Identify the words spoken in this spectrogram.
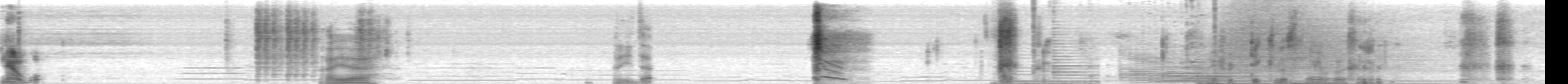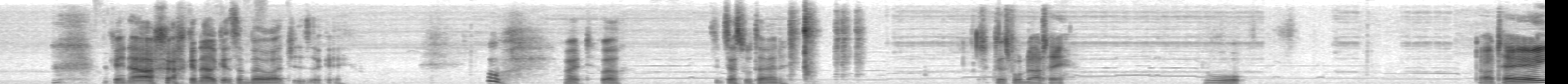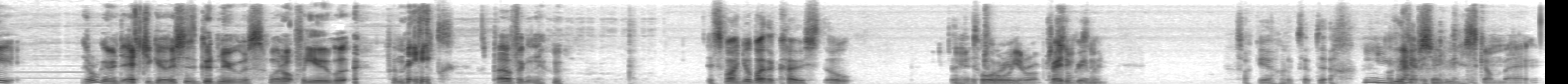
Now what? I uh, ridiculous thing I've ever seen. Okay, now I can now get some bow archers. Okay. Whew. Right. Well, successful turn. Successful Date. Oh. Date! They're all going to Echigo. This is good news. Well, not for you, but for me. It's perfect news. It's fine. You're by the coast. Oh. The Yeah, Tory. Tory are up to Trade something. agreement. Fuck yeah, I'll accept it. You I'll take absolute scumbag.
